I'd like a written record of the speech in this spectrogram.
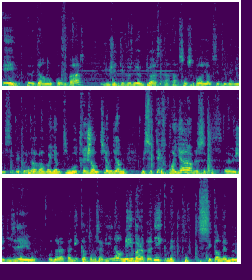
Et euh, dans le combat, j'étais venu un peu à, à- à son secours, disant que c'était inadmissible. Et puis il m'avait envoyé un petit mot très gentil en me disant Mais, mais c'est effroyable. euh, je disais euh, On a la panique quand on vous dit Non, n'ayez pas la panique, mais c'est quand même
